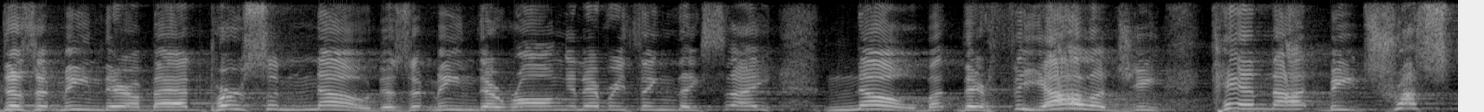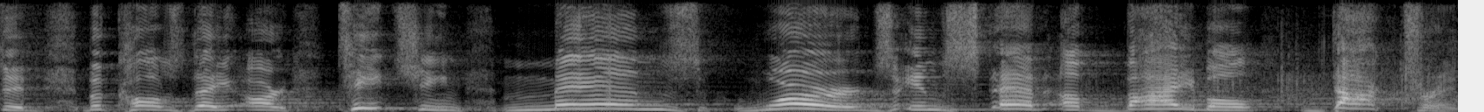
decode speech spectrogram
Does it mean they're a bad person? No. Does it mean they're wrong in everything they say? No. But their theology cannot be trusted because they are teaching man's words instead of Bible doctrine.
